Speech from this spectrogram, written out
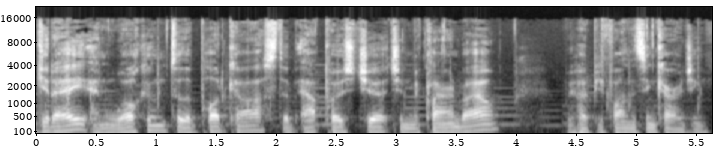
G'day and welcome to the podcast of Outpost Church in McLaren Vale. We hope you find this encouraging.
